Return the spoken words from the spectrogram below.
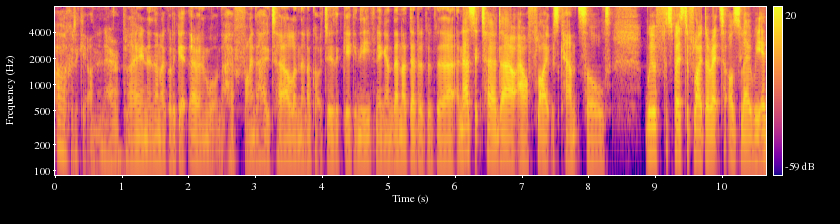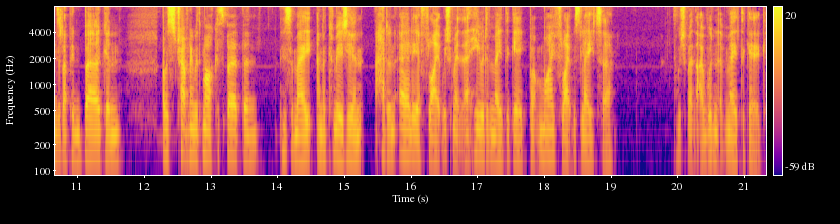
oh, I've got to get on an aeroplane, and then I've got to get there and what, have- find a hotel, and then I've got to do the gig in the evening, and then I da da da da. And as it turned out, our flight was cancelled. We were supposed to fly direct to Oslo. We ended up in Bergen. I was travelling with Markus Birdman, who's a mate and a comedian, had an earlier flight, which meant that he would have made the gig, but my flight was later, which meant that I wouldn't have made the gig.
